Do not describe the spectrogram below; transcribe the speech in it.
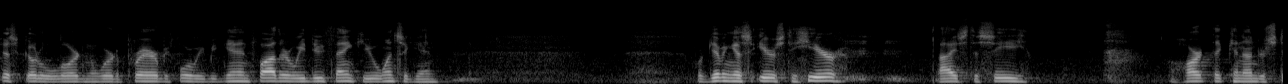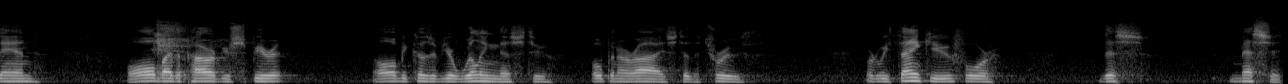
just go to the Lord in a word of prayer before we begin. Father, we do thank you once again for giving us ears to hear, eyes to see, a heart that can understand, all by the power of your Spirit all because of your willingness to open our eyes to the truth. Lord, we thank you for this message.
